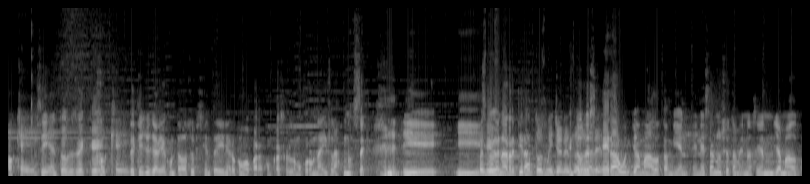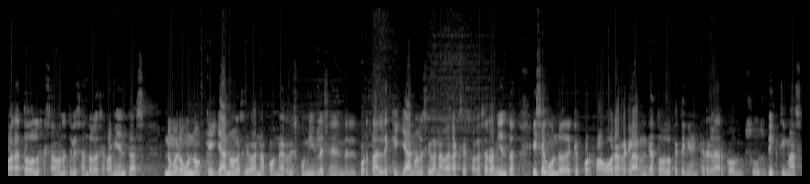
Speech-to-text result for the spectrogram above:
Ok. Sí, entonces de que, de que ellos ya habían juntado suficiente dinero como para comprarse a lo mejor una isla, no sé, y, y pues se iban a retirar. Dos millones de Entonces era un llamado también, en este anuncio también hacían un llamado para todos los que estaban utilizando las herramientas. Número uno, que ya no las iban a poner disponibles en el portal, de que ya no les iban a dar acceso a las herramientas. Y segundo, de que por favor arreglaran ya todo lo que tenían que arreglar con sus víctimas,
